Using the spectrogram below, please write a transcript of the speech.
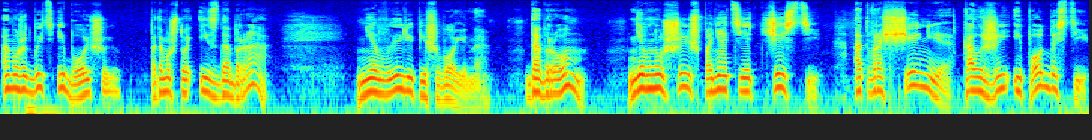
а может быть и большую, потому что из добра не вылепишь воина, добром не внушишь понятие чести – отвращение ко лжи и подлости.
